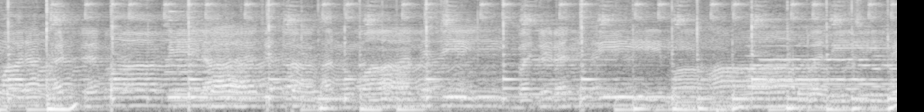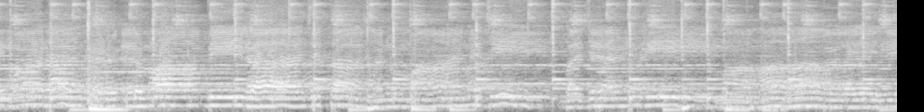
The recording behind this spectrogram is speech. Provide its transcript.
મારા ઘટમાં બિરાજતા હનુમાનજી, બજરંગી મહાબલી. હે મારા ઘટમાં બિરાજતા હનુમાનજી, બજરંગી મહાબલી.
